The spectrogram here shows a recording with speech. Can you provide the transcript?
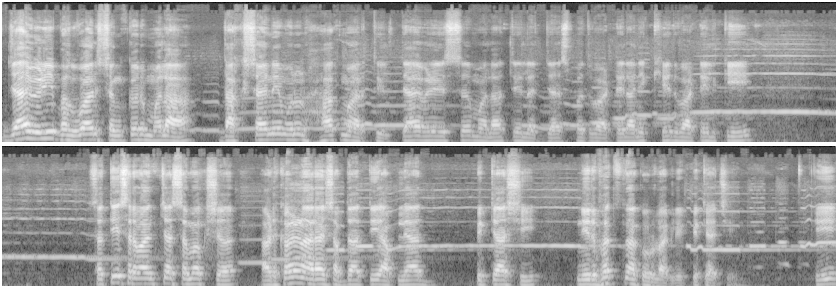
ज्यावेळी भगवान शंकर मला दाक्षायने म्हणून हाक मारतील त्यावेळेस मला ते लज्जास्पद वाटेल आणि खेद वाटेल की सती सर्वांच्या समक्ष अडखळणाऱ्या शब्दात ती आपल्या पित्याशी निर्भत्सना करू लागली पित्याची. की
